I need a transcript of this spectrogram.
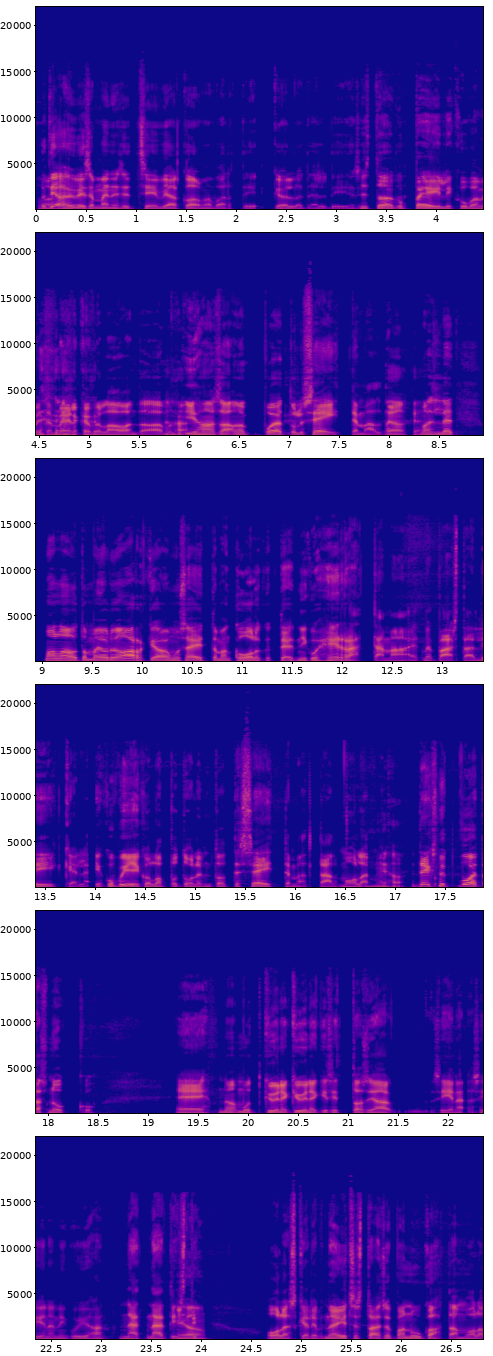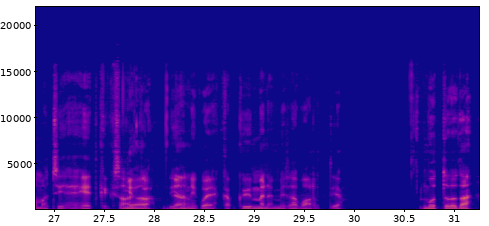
Mutta ihan hyvin se meni sitten siinä vielä kolme varttia köllöteltiin. Ja Siis toi on joku peilikuva, mitä meillä kävi lauantai Ihan saa, no, pojat tuli seitsemältä. Okei. Mä silleen, että mä lauta, mä joudun arkeaamu 7.30 teet niinku herättämään, että me päästään liikkeelle. Ja kun viikonloppu tuli, niin te olette seitsemältä täällä molemmat. Eikö nyt voitais nukkua? Ei, no mut Kyyne Kyynekin sitten tosiaan siinä, siinä niinku ihan nät, nätisti Joo. oleskeli. Ne itse asiassa taisi jopa nukahtaa molemmat siihen hetkeksi aikaa. Joo, ihan joo. niinku ehkä kymmenen missä varttia. Mutta tota,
